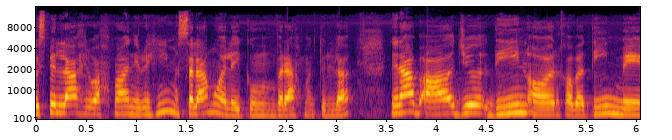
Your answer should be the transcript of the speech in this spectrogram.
بسم اللہ الرحمن الرحیم السلام علیکم ورحمۃ اللہ جناب آج دین اور خواتین میں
